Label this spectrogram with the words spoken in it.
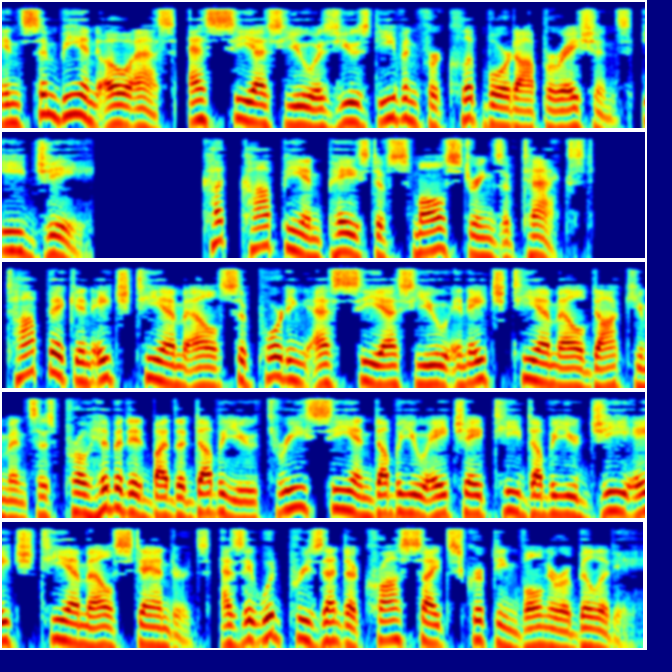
In Symbian OS, SCSU is used even for clipboard operations, e.g. cut, copy and paste of small strings of text. Topic in HTML Supporting SCSU in HTML documents is prohibited by the W3C and WHATWG HTML standards, as it would present a cross-site scripting vulnerability.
